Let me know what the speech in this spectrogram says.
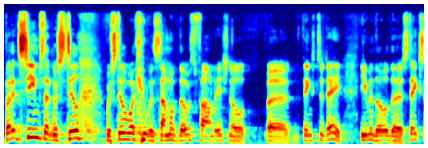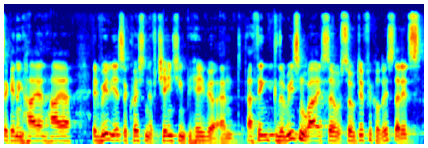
But it seems that we're still we're still working with some of those foundational uh, things today. Even though the stakes are getting higher and higher, it really is a question of changing behavior. And I think the reason why it's so so difficult is that it's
